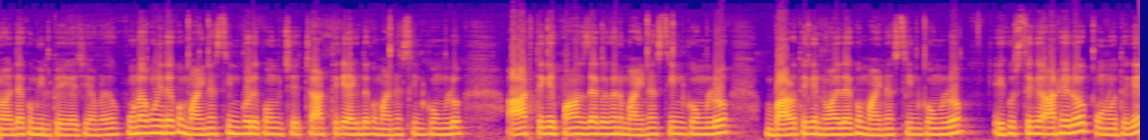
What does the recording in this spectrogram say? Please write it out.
নয়, দেখো মিল পেয়ে গেছি আমরা। দেখো, কোনাকুনি দেখো মাইনাস তিন করে কমছে, চার থেকে এক দেখো মাইনাস তিন কমলো, আট থেকে পাঁচ দেখো এখানে মাইনাস তিন কমলো, বারো থেকে নয় দেখো মাইনাস তিন কমলো, একুশ থেকে আঠেরো, পনেরো থেকে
